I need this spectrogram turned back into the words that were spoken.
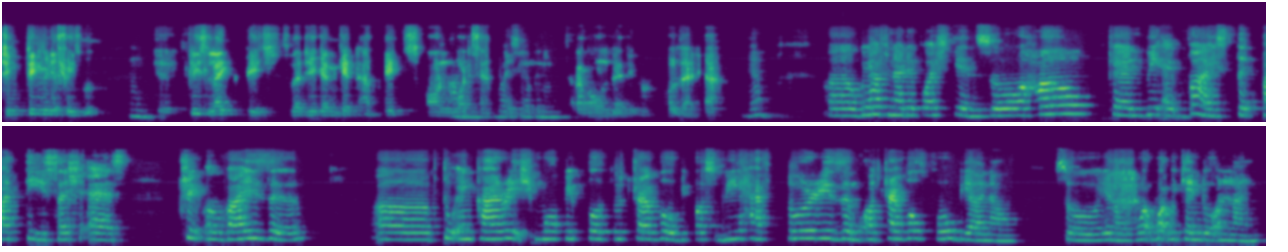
Tin Media Facebook, mm. please like the page so that you can get updates on um, what's happening, what's happening around and you know, all that. Yeah. Yeah. Uh, we have another question. So, how can we advise third parties such as TripAdvisor uh, to encourage more people to travel because we have tourism or travel phobia now. So you know what what we can do online.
